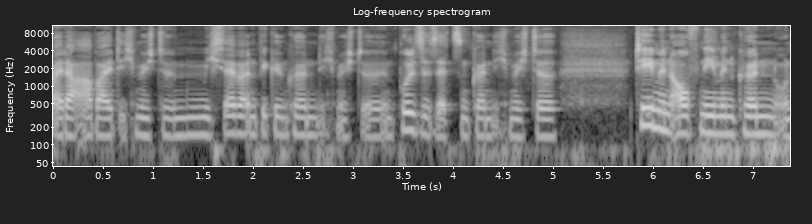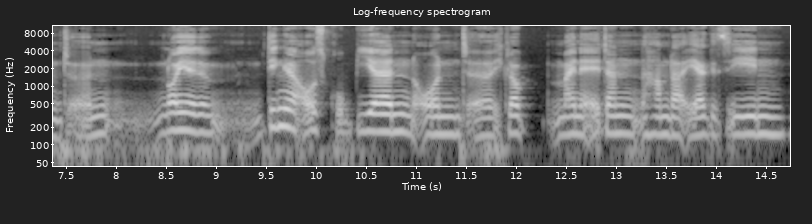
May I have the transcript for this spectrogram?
bei der Arbeit, ich möchte mich selber entwickeln können, ich möchte Impulse setzen können, ich möchte Themen aufnehmen können und äh, neue Dinge ausprobieren. Und äh, ich glaube, meine Eltern haben da eher gesehen,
